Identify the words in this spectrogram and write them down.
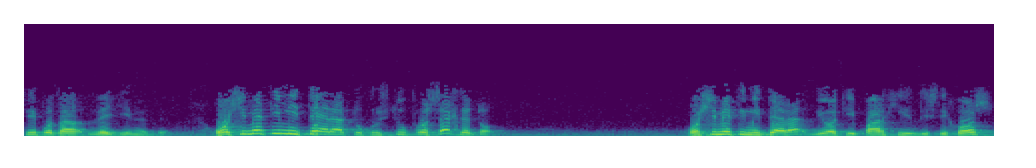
τίποτα δεν γίνεται. Όχι με τη μητέρα του Χριστού προσέχτε το. Όχι με τη μητέρα διότι υπάρχει δυστυχώς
